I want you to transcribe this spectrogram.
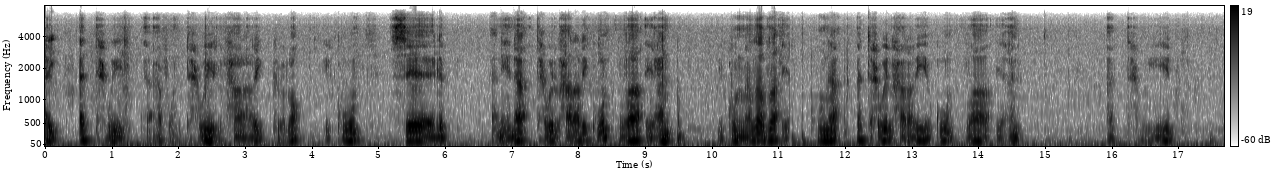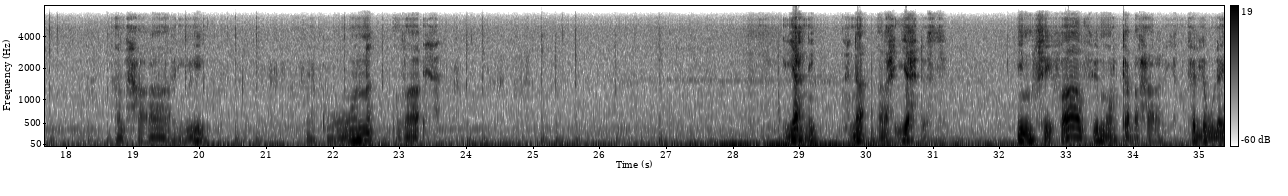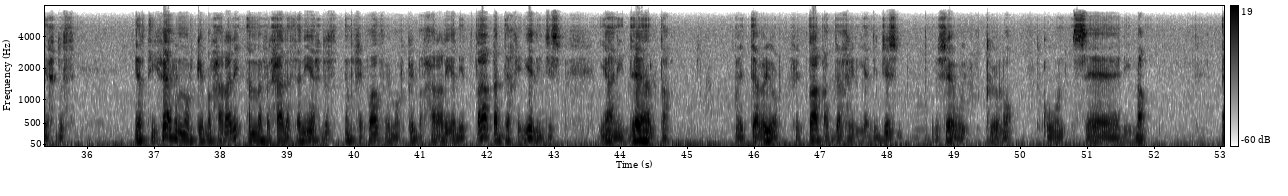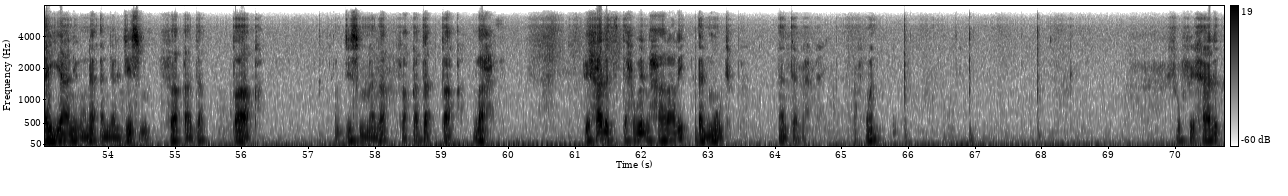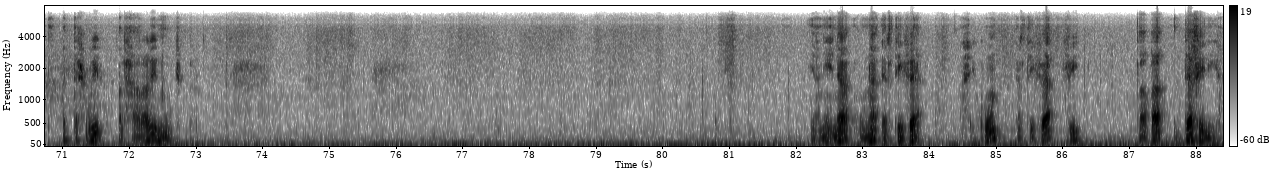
أي التحويل عفوا التحويل الحراري كولون يكون سالب. يعني هنا التحويل الحراري يكون ضائعا. يكون ماذا؟ ضائع هنا التحويل الحراري يكون ضائعا. التحويل الحراري يكون ضائعا. يعني هنا راح يحدث انخفاض في المركبة الحرارية. في الأولى يحدث ارتفاع في المركبة الحراري أما في الحالة الثانية يحدث انخفاض في المركبة الحرارية للطاقة الداخلية للجسم يعني دالتا. التغير في الطاقة الداخلية للجسم يساوي كولون تكون سالبة أي يعني هنا أن الجسم فقد طاقة. الجسم ماذا؟ فقد طاقة. لاحظ. في حالة التحويل الحراري الموجب. انتبه معي. عفوا. شوف في حالة التحويل الحراري الموجب. يعني هنا هنا ارتفاع. حيكون ارتفاع في الطاقة الداخلية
